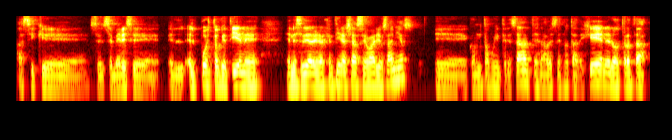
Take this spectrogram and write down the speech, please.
así que se, merece el, el, puesto que tiene en ese diario en Argentina ya hace varios años eh, con notas muy interesantes, a veces notas de género, trata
